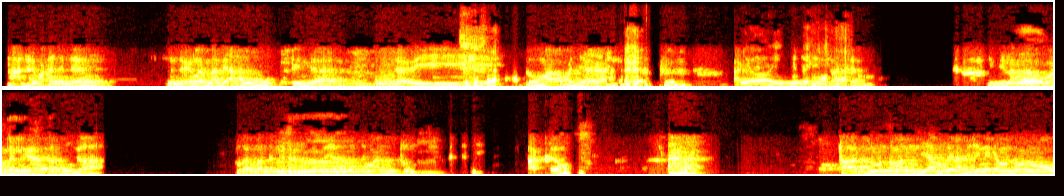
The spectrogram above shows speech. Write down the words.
Nah daripada gendreng gendreng live nanti aku pindah dari rumah ke penjara. Akhirnya di Instagram. Dibilang aku Oke. konten kreator enggak bukan konten Hmm. kreator ya cuman Instagram kalau teman-teman ya mungkin habis ini teman-teman mau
